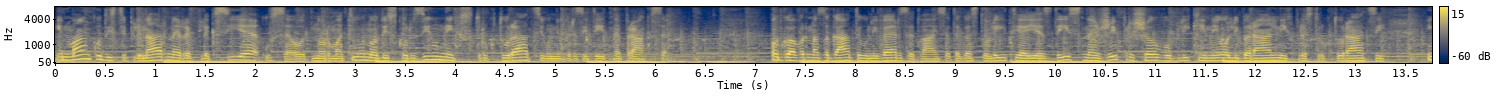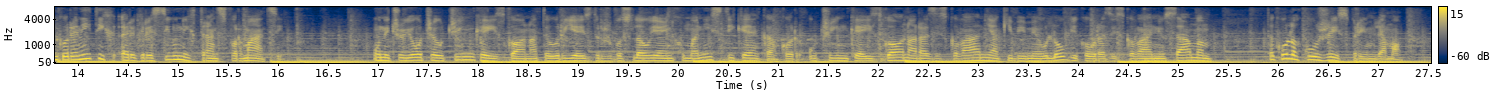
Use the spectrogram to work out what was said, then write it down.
in manjko disciplinarne refleksije, vse od normativno-diskurzivnih strukturacij univerzitetne prakse. Odgovor na zagate univerze 20. stoletja je z desne že prišel v obliki neoliberalnih prestrukturacij in korenitih regresivnih transformacij. Uničujoče učinke izgona teorije iz družboslovja in humanistike, kakor učinke izgona raziskovanja, ki bi imel logiko v raziskovanju samem, tako lahko že spremljamo.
